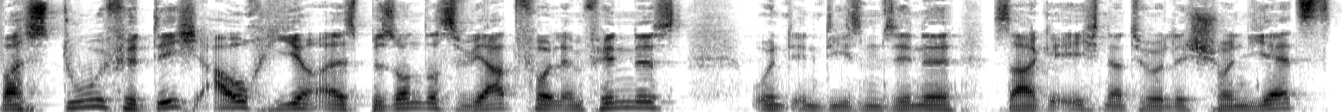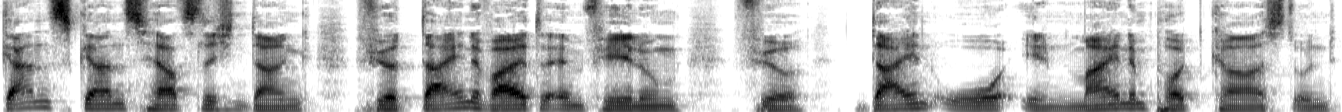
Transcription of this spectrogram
was du für dich auch hier als besonders wertvoll empfindest. Und in diesem Sinne sage ich natürlich schon jetzt ganz, ganz herzlichen Dank für deine Weiterempfehlung, für dein Ohr in meinem Podcast und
